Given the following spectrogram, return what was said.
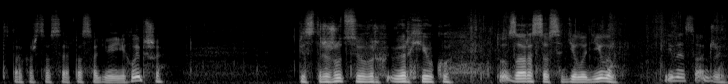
То також це все посадю її глибше. Підстрижу цю верхівку. То зараз це все діло ділим і висаджуємо.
